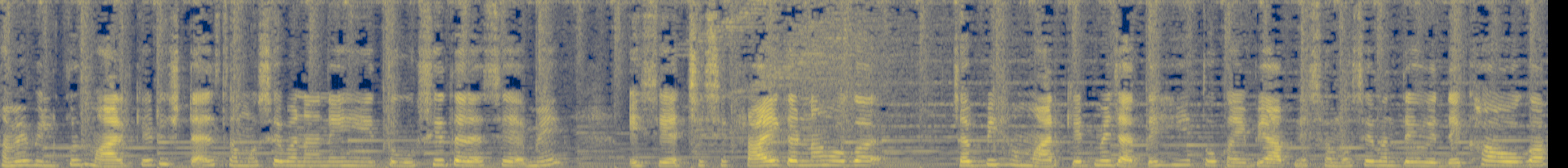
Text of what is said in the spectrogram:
हमें बिल्कुल मार्केट स्टाइल समोसे बनाने हैं तो उसी तरह से हमें इसे अच्छे से फ्राई करना होगा। जब भी हम मार्केट में जाते हैं तो कहीं भी आपने समोसे बनते हुए देखा होगा,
